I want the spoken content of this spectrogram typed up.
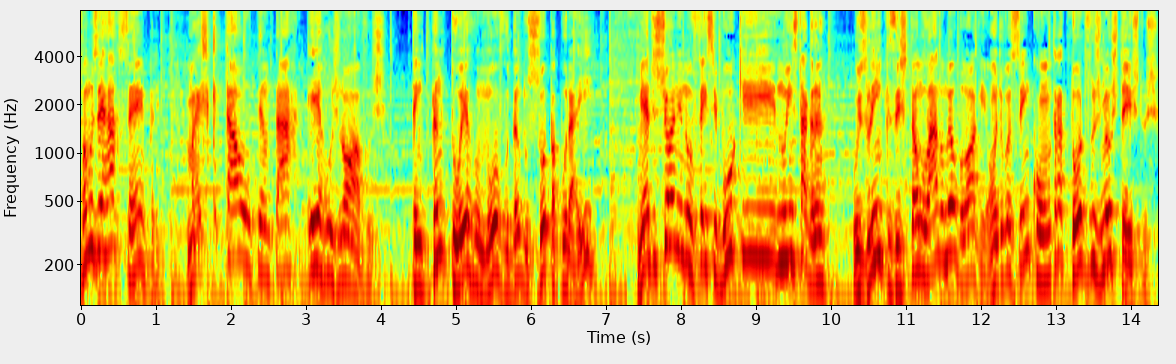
vamos errar sempre. Mas que tal tentar erros novos? Tem tanto erro novo dando sopa por aí? Me adicione no Facebook e no Instagram. Os links estão lá no meu blog, onde você encontra todos os meus textos.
